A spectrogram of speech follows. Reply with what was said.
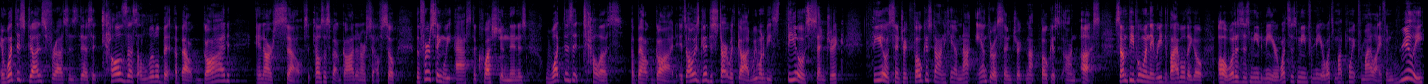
And what this does for us is this it tells us a little bit about God and ourselves. It tells us about God and ourselves. So the first thing we ask the question then is what does it tell us about God? It's always good to start with God. We want to be theocentric, theocentric, focused on Him, not anthrocentric, not focused on us. Some people, when they read the Bible, they go, oh, what does this mean to me? Or what's this mean for me? Or what's my point for my life? And really,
